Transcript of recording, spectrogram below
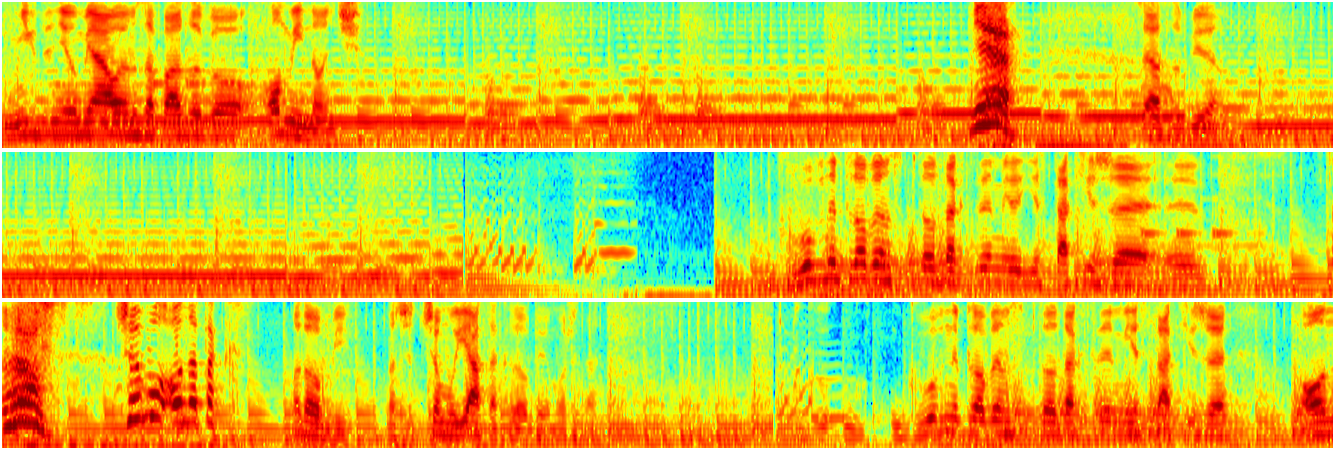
Nigdy nie umiałem za bardzo go ominąć. Nie! Co ja zrobiłem? Główny problem z pterodaktylem je- jest taki, że... y, Ach, czemu ona tak robi? Znaczy, czemu ja tak robię, może tak. Główny problem z pterodaktylem jest taki, że on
